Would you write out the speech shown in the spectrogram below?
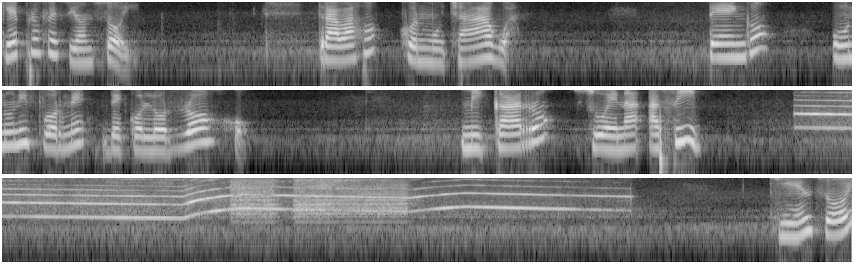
¿qué profesión soy? Trabajo con mucha agua. Tengo un uniforme de color rojo. Mi carro suena así. ¿Quién soy?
